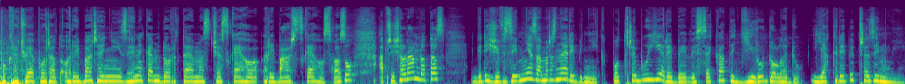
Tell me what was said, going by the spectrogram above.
Pokračuje pořad o rybaření s Hinekem Dortem z Českého rybářského svazu a přišel nám dotaz, když v zimě zamrzne rybník, potřebují ryby vysekat díru do ledu. Jak ryby přezimují?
